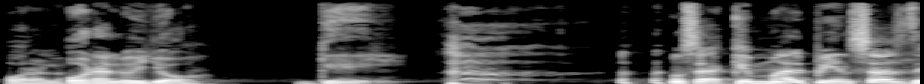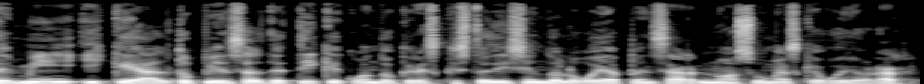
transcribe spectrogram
óralo. Óralo y yo, gay. o sea, qué mal piensas de mí y qué alto piensas de ti que cuando crees que estoy diciendo lo voy a pensar, no asumes que voy a orar.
